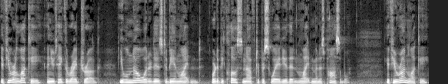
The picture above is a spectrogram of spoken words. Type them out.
If you are lucky and you take the right drug, you will know what it is to be enlightened, or to be close enough to persuade you that enlightenment is possible. If you are unlucky,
